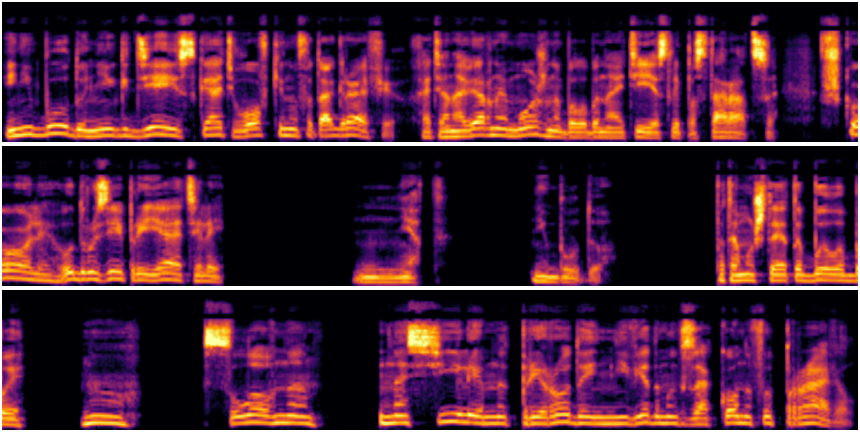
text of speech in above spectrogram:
И не буду нигде искать Вовкину фотографию, хотя, наверное, можно было бы найти, если постараться. В школе, у друзей-приятелей. Нет, не буду. Потому что это было бы, ну, Словно насилием над природой неведомых законов и правил,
